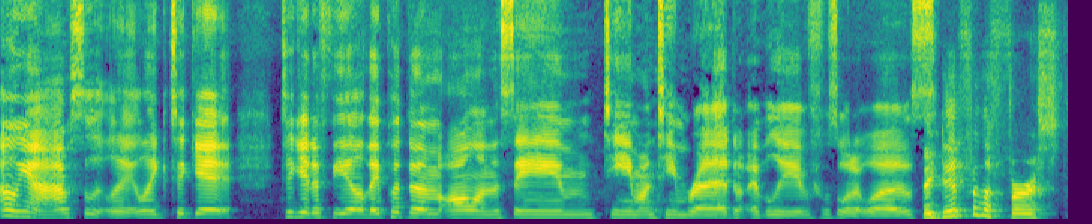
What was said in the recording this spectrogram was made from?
Oh yeah absolutely. Like to get to get a feel. They put them all on the same team on Team Red, I believe was what it was. They did for the first,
